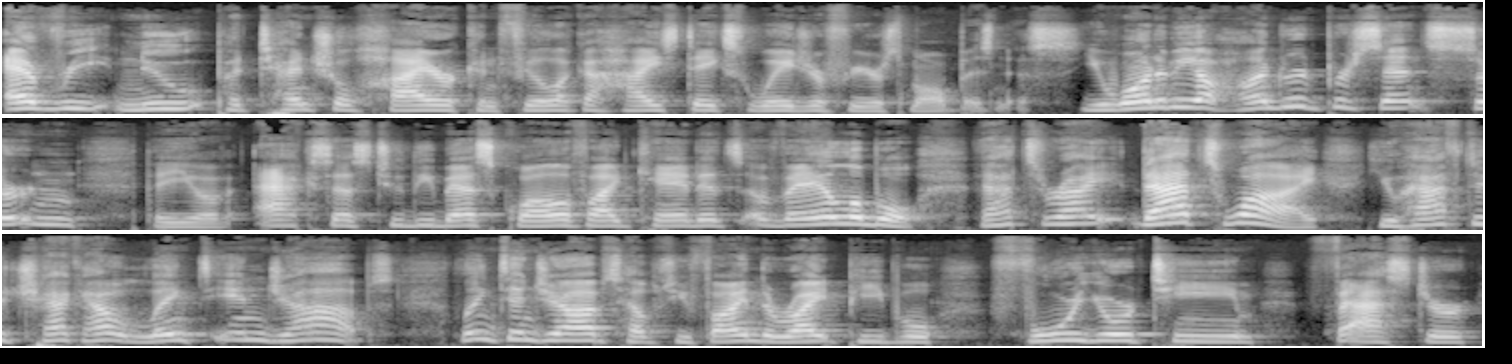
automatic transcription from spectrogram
every new potential hire can feel like a high stakes wager for your small business. You want to be 100% certain that you have access to the best qualified candidates available. That's right. That's why you have to check out LinkedIn Jobs. LinkedIn Jobs helps you find the right people for your team faster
